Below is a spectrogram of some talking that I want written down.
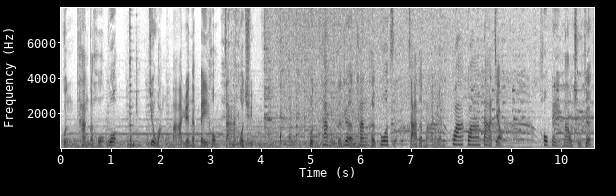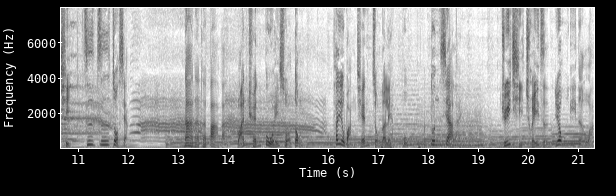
滚烫的火锅，就往马原的背后砸过去。滚烫的热汤和锅子砸得马原呱呱大叫，后背冒出热气，滋滋作响。娜娜的爸爸完全不为所动，他又往前走了两步，蹲下来，举起锤子，用力地往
